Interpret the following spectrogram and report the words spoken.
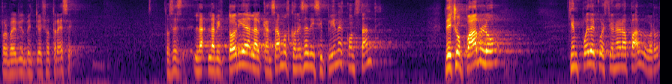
Proverbios 28, 13. Entonces, la, victoria la alcanzamos con esa disciplina constante. De hecho, Pablo, ¿quién puede cuestionar a Pablo, verdad?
